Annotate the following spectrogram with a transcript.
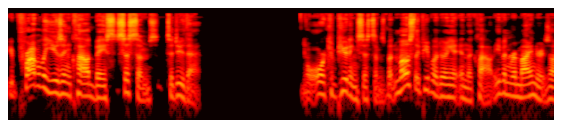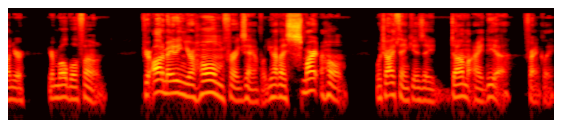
you're probably using cloud based systems to do that or computing systems, but mostly people are doing it in the cloud, even reminders on your, your mobile phone. If you're automating your home, for example, you have a smart home which I think is a dumb idea, frankly.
